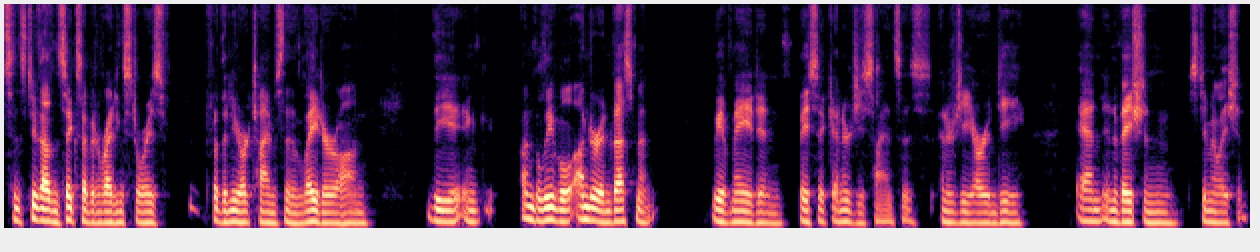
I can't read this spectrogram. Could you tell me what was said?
since 2006, I've been writing stories for the New York Times and then later on the in- unbelievable underinvestment we have made in basic energy sciences, energy R and D, and innovation stimulation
